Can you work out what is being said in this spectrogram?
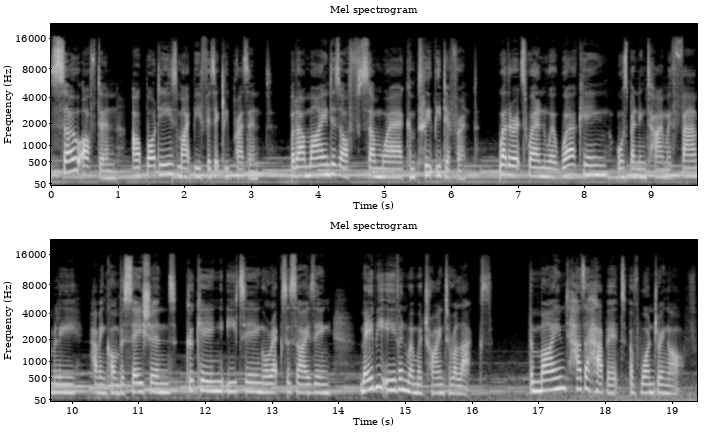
So often, our bodies might be physically present, but our mind is off somewhere completely different. Whether it's when we're working or spending time with family, having conversations, cooking, eating, or exercising, maybe even when we're trying to relax. The mind has a habit of wandering off,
